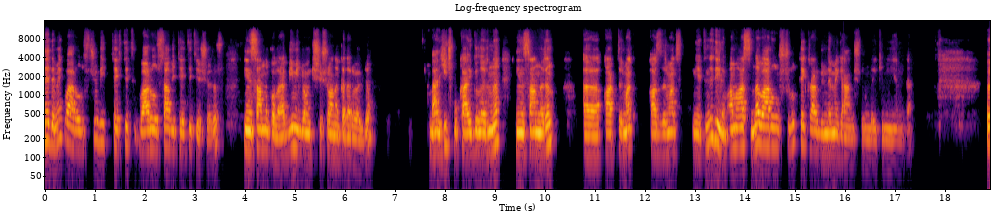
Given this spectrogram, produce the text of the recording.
Ne demek varoluşçu bir tehdit, varoluşsal bir tehdit yaşıyoruz. İnsanlık olarak 1 milyon kişi şu ana kadar öldü. Ben hiç bu kaygılarını insanların e, arttırmak, azdırmak niyetinde değilim. Ama aslında varoluşçuluk tekrar gündeme gelmiş durumda 2020'de. Ee,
